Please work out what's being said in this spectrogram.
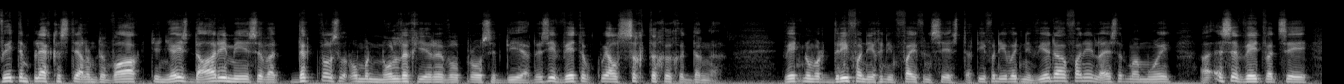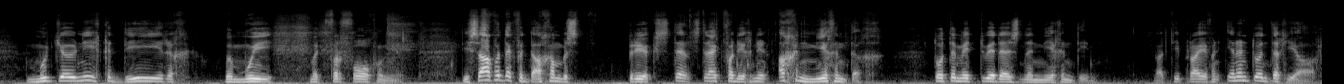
wet in plek gestel om te waak teen juist daardie mense wat dikwels oor onbenuldighede wil prosedeer dis die wet op kwelsigtige gedinge wet nommer 3 van 1965 die van die wat nie weet daarvan nie luister maar mooi. Daar is 'n wet wat sê moet jou nie gedurig bemoei met vervolging nie. Die saak wat ek vandag gaan bespreek strek van 1998 tot en met 2019. Wat jy praat van 21 jaar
